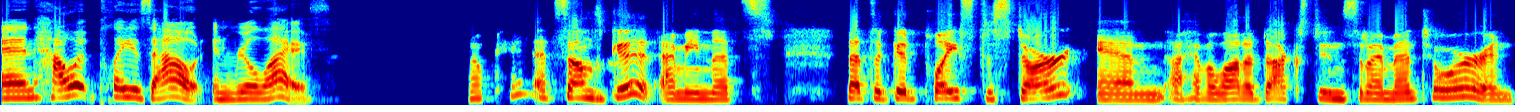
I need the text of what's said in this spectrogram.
and how it plays out in real life. Okay, that sounds good. I mean, that's that's a good place to start. And I have a lot of doc students that I mentor, and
